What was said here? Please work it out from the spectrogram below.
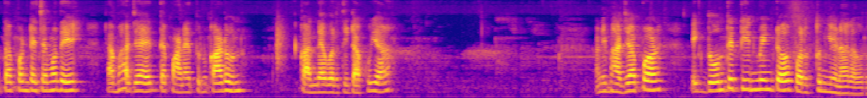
आता आपण त्याच्यामध्ये ह्या भाज्या आहेत त्या पाण्यातून काढून कांद्यावरती टाकूया. आणि भाज्या पण एक दोन ते तीन मिनटं परतून घेणार आहोत.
